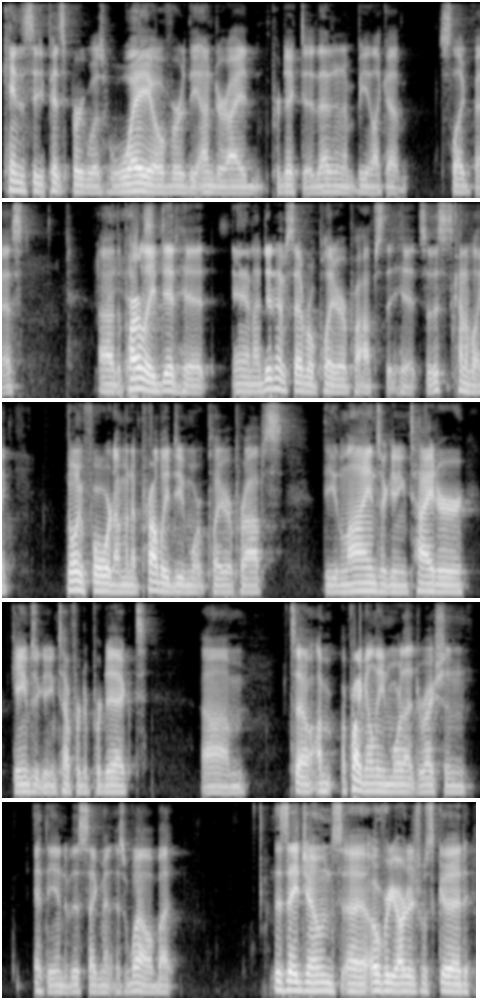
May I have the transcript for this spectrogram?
Kansas City Pittsburgh was way over the under I had predicted. That ended up being like a slugfest. Uh, the parlay did hit, and I did have several player props that hit. So this is kind of like going forward. I'm going to probably do more player props. The lines are getting tighter. Games are getting tougher to predict. Um, so I'm, I'm probably going to lean more that direction at the end of this segment as well. But the Zay Jones uh, over yardage was good.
